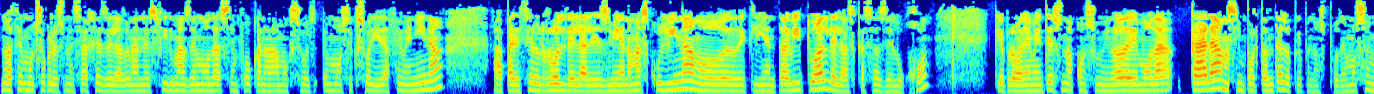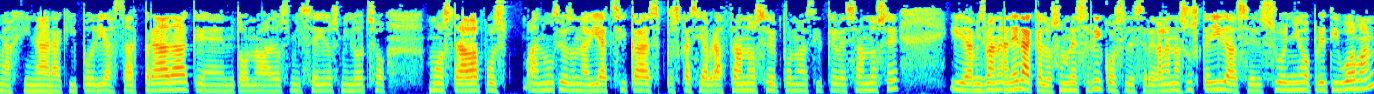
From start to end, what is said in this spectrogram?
No hace mucho que los mensajes de las grandes firmas de moda se enfocan a la homosexualidad femenina. Aparece el rol de la lesbiana masculina a modo de cliente habitual de las casas de lujo que probablemente es una consumidora de moda cara más importante de lo que nos podemos imaginar. Aquí podría estar Prada, que en torno a 2006-2008 mostraba pues anuncios donde había chicas pues casi abrazándose, por no decir que besándose, y de la misma manera que a los hombres ricos les regalan a sus queridas el sueño Pretty Woman,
